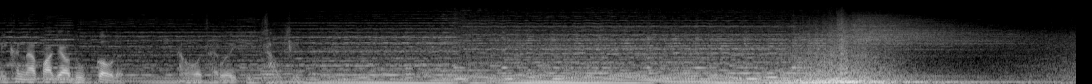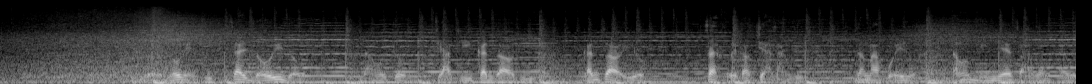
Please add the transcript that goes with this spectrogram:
你看它发酵度够了，然后才会去炒青。揉点器，再揉一揉，然后就甲级干燥机，干燥以后再回到架上去，让它回软，然后明天早上才会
